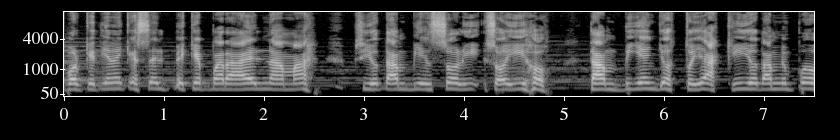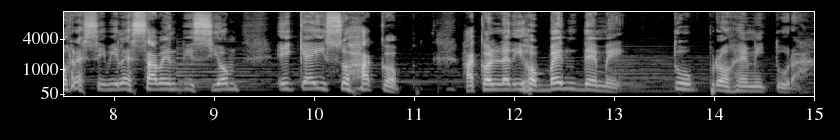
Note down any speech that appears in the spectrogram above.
Porque tiene que ser que para él nada más. Si yo también soy, soy hijo. También yo estoy aquí. Yo también puedo recibir esa bendición. ¿Y qué hizo Jacob? Jacob le dijo, véndeme tu progenitura.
